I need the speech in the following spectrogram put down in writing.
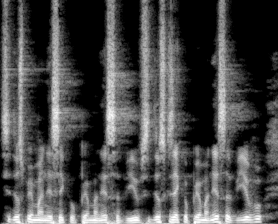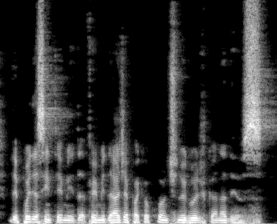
se Deus permanecer, que eu permaneça vivo. Se Deus quiser que eu permaneça vivo, depois dessa enfermidade é para que eu continue glorificando a Deus.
